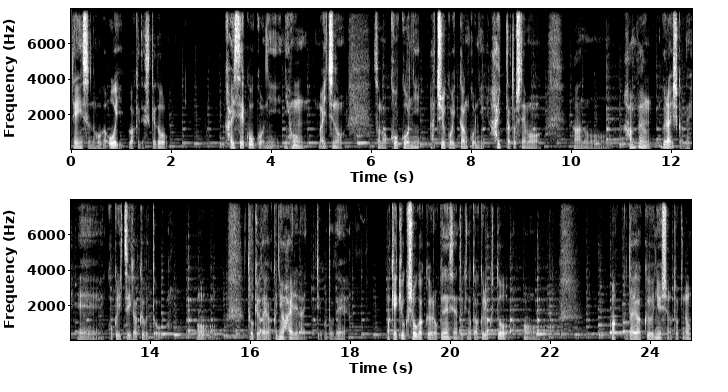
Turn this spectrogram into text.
定員数の方が多いわけですけど、海星高校に日本、まあ、一のその高校に、中高一貫校に入ったとしても、あの、半分ぐらいしかね、えー、国立医学部と東京大学には入れないっていうことで、まあ、結局小学6年生の時の学力と、まあ、大学入試の時の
